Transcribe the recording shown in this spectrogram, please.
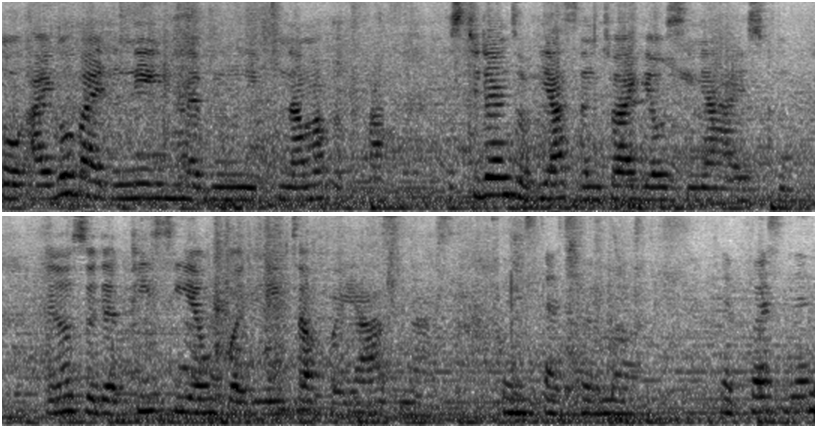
So I go by the name Heavenly Tunama Papa, the student of Yas and Twa Girls Senior High School, and also the PCM coordinator for Yas NAS. Mr. Choma, the president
